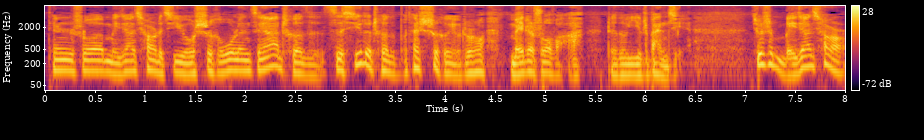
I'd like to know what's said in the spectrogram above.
听人说美加壳的机油适合涡轮增压车子，自吸的车子不太适合。有时候没这说法啊，这都一知半解。就是美加壳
